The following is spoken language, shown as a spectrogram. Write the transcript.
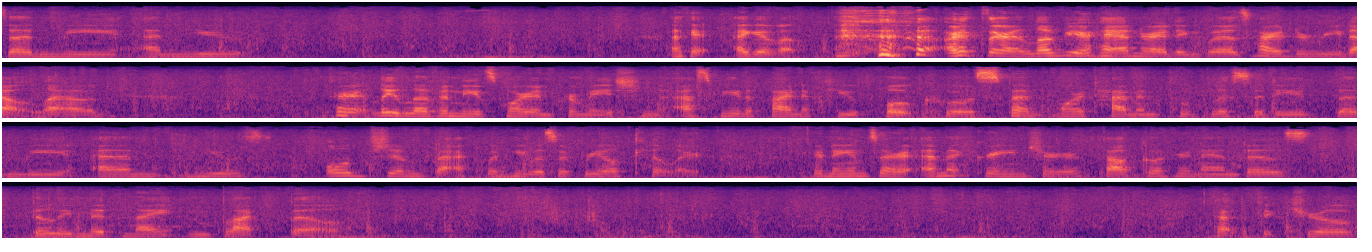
than me and you Okay, I give up. Arthur, I love your handwriting, but it's hard to read out loud. Apparently, Levin needs more information. Asked me to find a few folk who have spent more time in publicity than me and use old Jim back when he was a real killer. Their names are Emmett Granger, Falco Hernandez, Billy Midnight, and Black Bell. Got a picture of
